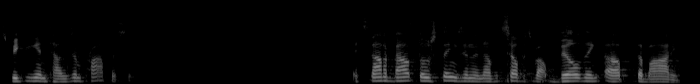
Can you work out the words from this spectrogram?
speaking in tongues and prophecy. It's not about those things in and of itself, it's about building up the body.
